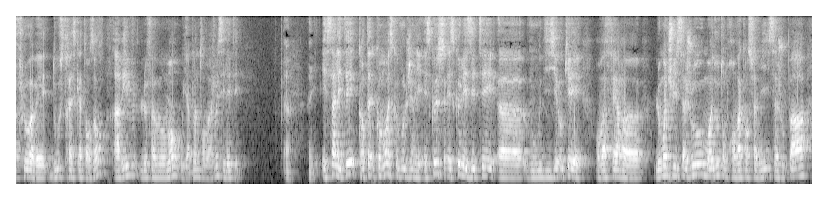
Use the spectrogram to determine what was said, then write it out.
Flo avait 12, 13, 14 ans, arrive le fameux moment où il y a plein de tournois à jouer, c'est l'été. Ah. Et ça, l'été, comment est-ce que vous le gériez? Est-ce que, est que les étés, euh, vous vous disiez, ok, on va faire euh, le mois de juillet, ça joue, mois d'août, on prend vacances famille, ça joue pas?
